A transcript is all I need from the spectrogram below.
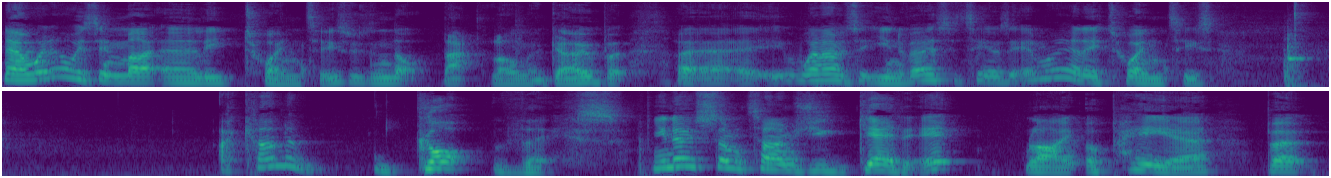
Now, when I was in my early 20s, which is not that long ago, but uh, uh, when I was at university, I was in my early 20s, I kind of got this. You know, sometimes you get it, like up here, but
